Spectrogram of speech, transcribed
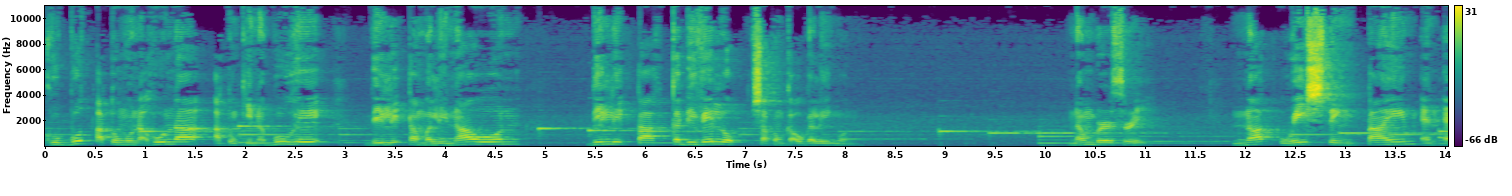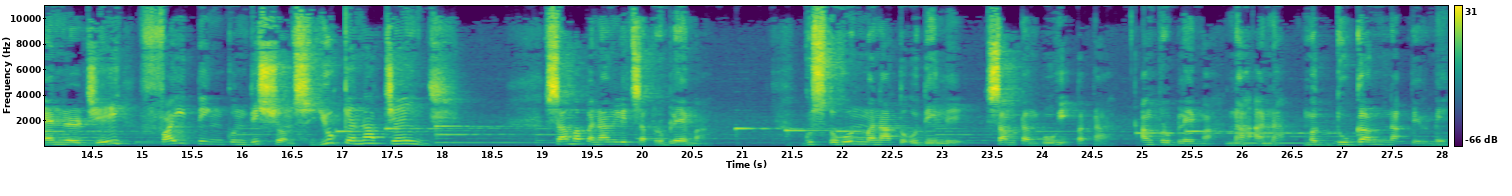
Gubot atong hunahuna, atong kinabuhi, dili ta malinawon, dili ta ka-develop sa atong kaugalingon. Number three, not wasting time and energy fighting conditions you cannot change. Sama pananglit sa problema. Gustuhon man nato o dili, samtang buhi pa ta, ang problema na ana, magdugang na pirmi.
